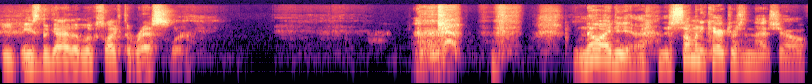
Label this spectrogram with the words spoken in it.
He, he's the guy that looks like the wrestler. no idea. There's so many characters in that show.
